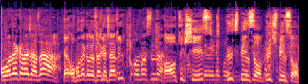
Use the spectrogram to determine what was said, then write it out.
Ovada kalacağız ha. Ya obada kalıyoruz arkadaşlar. Türk ovasında. 6 kişiyiz. 3000 som. 3000 som.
